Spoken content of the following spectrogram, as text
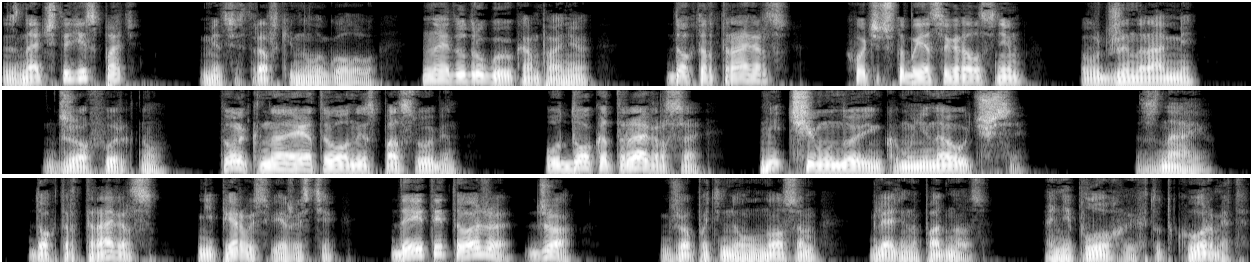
Значит, иди спать. Медсестра вскинула голову. Найду другую компанию. Доктор Траверс хочет, чтобы я сыграл с ним в джин-рамме. Джо фыркнул. Только на это он и способен. У Дока Траверса ничему новенькому не научишься. Знаю. Доктор Траверс не первой свежести. Да и ты тоже, Джо. Джо потянул носом, глядя на поднос. А неплохо их тут кормят.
